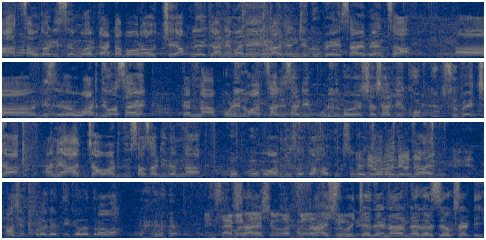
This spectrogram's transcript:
आज चौदा डिसेंबर टाटा पॉवर हाऊसचे आपले जानेमाने राजनजी दुबे साहेब यांचा डिस वाढदिवस आहे. त्यांना पुढील वाटचालीसाठी पुढील भविष्यासाठी खूप खूप शुभेच्छा आणि आजच्या वाढदिवसासाठी त्यांना खूप खूप वाढदिवसाच्या हार्दिक शुभेच्छा राजन भाई. अशीच प्रगती करत राहा. साहेब काय शुभेच्छा देणार नगरसेवकसाठी?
